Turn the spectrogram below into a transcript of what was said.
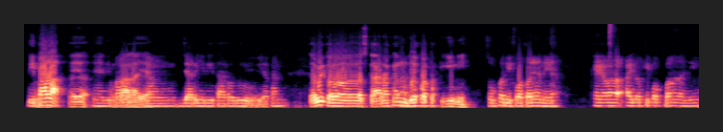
di pala, Iya, yang di pala, ya. yang jarinya ditaruh dulu ya kan. tapi kalau sekarang kan dia kotak gini Sumpah di fotonya nih ya, kayak idol K-pop banget anjing.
